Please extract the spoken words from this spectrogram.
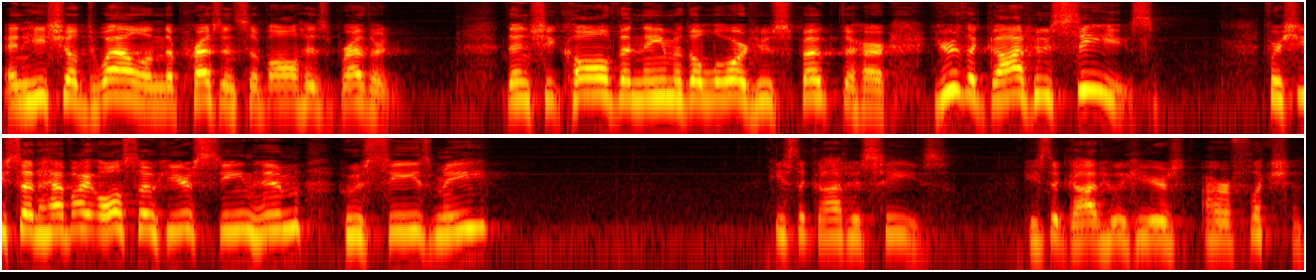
And he shall dwell in the presence of all his brethren. Then she called the name of the Lord who spoke to her, You're the God who sees. For she said, Have I also here seen him who sees me? He's the God who sees, He's the God who hears our affliction.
